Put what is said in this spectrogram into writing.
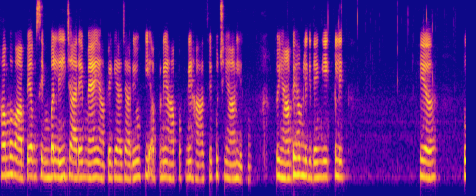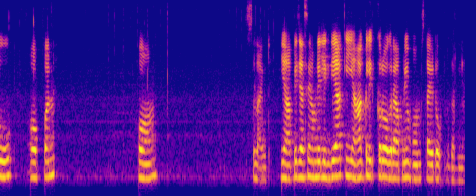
हम वहाँ पे अब सिम्बल नहीं चाह रहे, मैं यहाँ पे क्या चाह रही हूँ कि अपने आप अपने हाथ से कुछ यहाँ लिखूँ। तो यहाँ पे हम लिख देंगे click here to open form slide यहाँ पे जैसे हमने लिख दिया कि यहाँ क्लिक करो अगर आपने होम स्लाइड ओपन करनी है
